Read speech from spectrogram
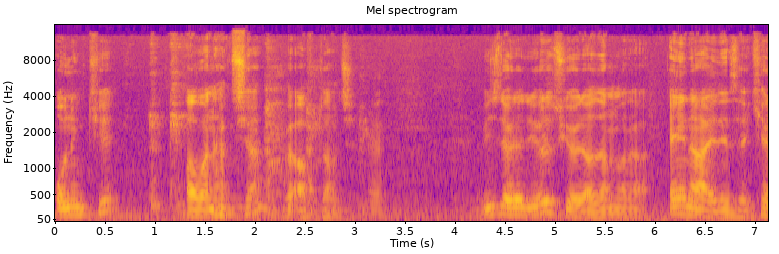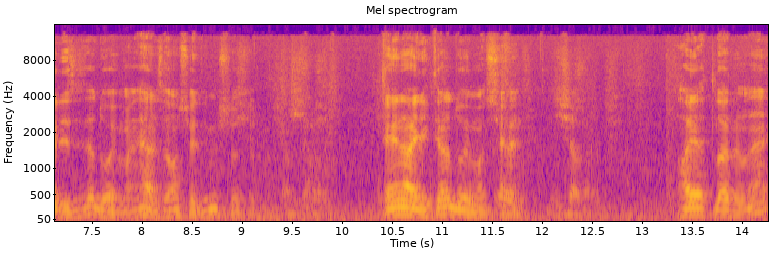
Onunki avanakça ve aptalca. Biz de öyle diyoruz ki öyle adamlara. En ailenize, kerinize doymayın. Her zaman söylediğimiz sözdür. En aileliklerine doymasın. Evet. İnşallah. Hayatlarını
